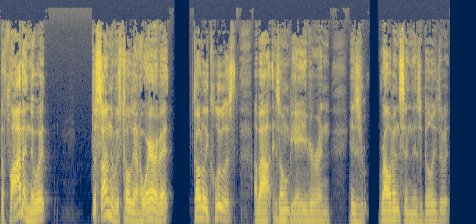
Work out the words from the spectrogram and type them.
The father knew it. The son was totally unaware of it, totally clueless about his own behavior and his relevance and his ability to do it.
